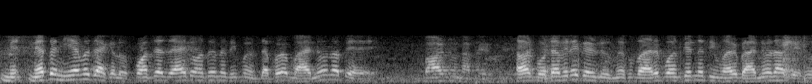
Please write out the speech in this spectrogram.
મેં તો નિયમ જ રાખેલો પહોંચા જાય તો વાંધો નથી પણ ડફડો બહાર નો ના પહેરે. હવે મોટા ભાઈને કહેલું. મેં કીધું બહાર કરી નથી મારે બહાર નો ના પહેરવો.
